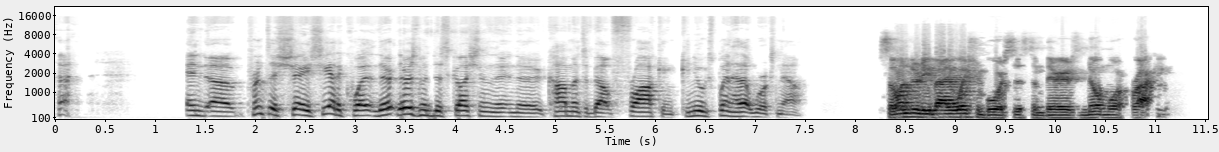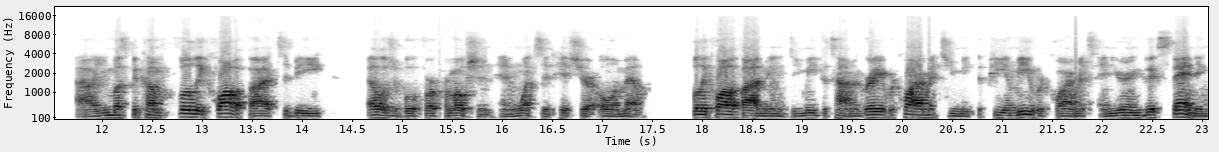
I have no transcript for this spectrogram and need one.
and uh, Princess Shay, she had a question. There, has been discussion in the, in the comments about frocking. Can you explain how that works now? So under the evaluation board system, there is no more frocking. Uh, you must become fully qualified to be eligible for promotion. And once it hits your OML, fully qualified means you meet the time and grade requirements, you meet the PME requirements, and you're in good standing.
